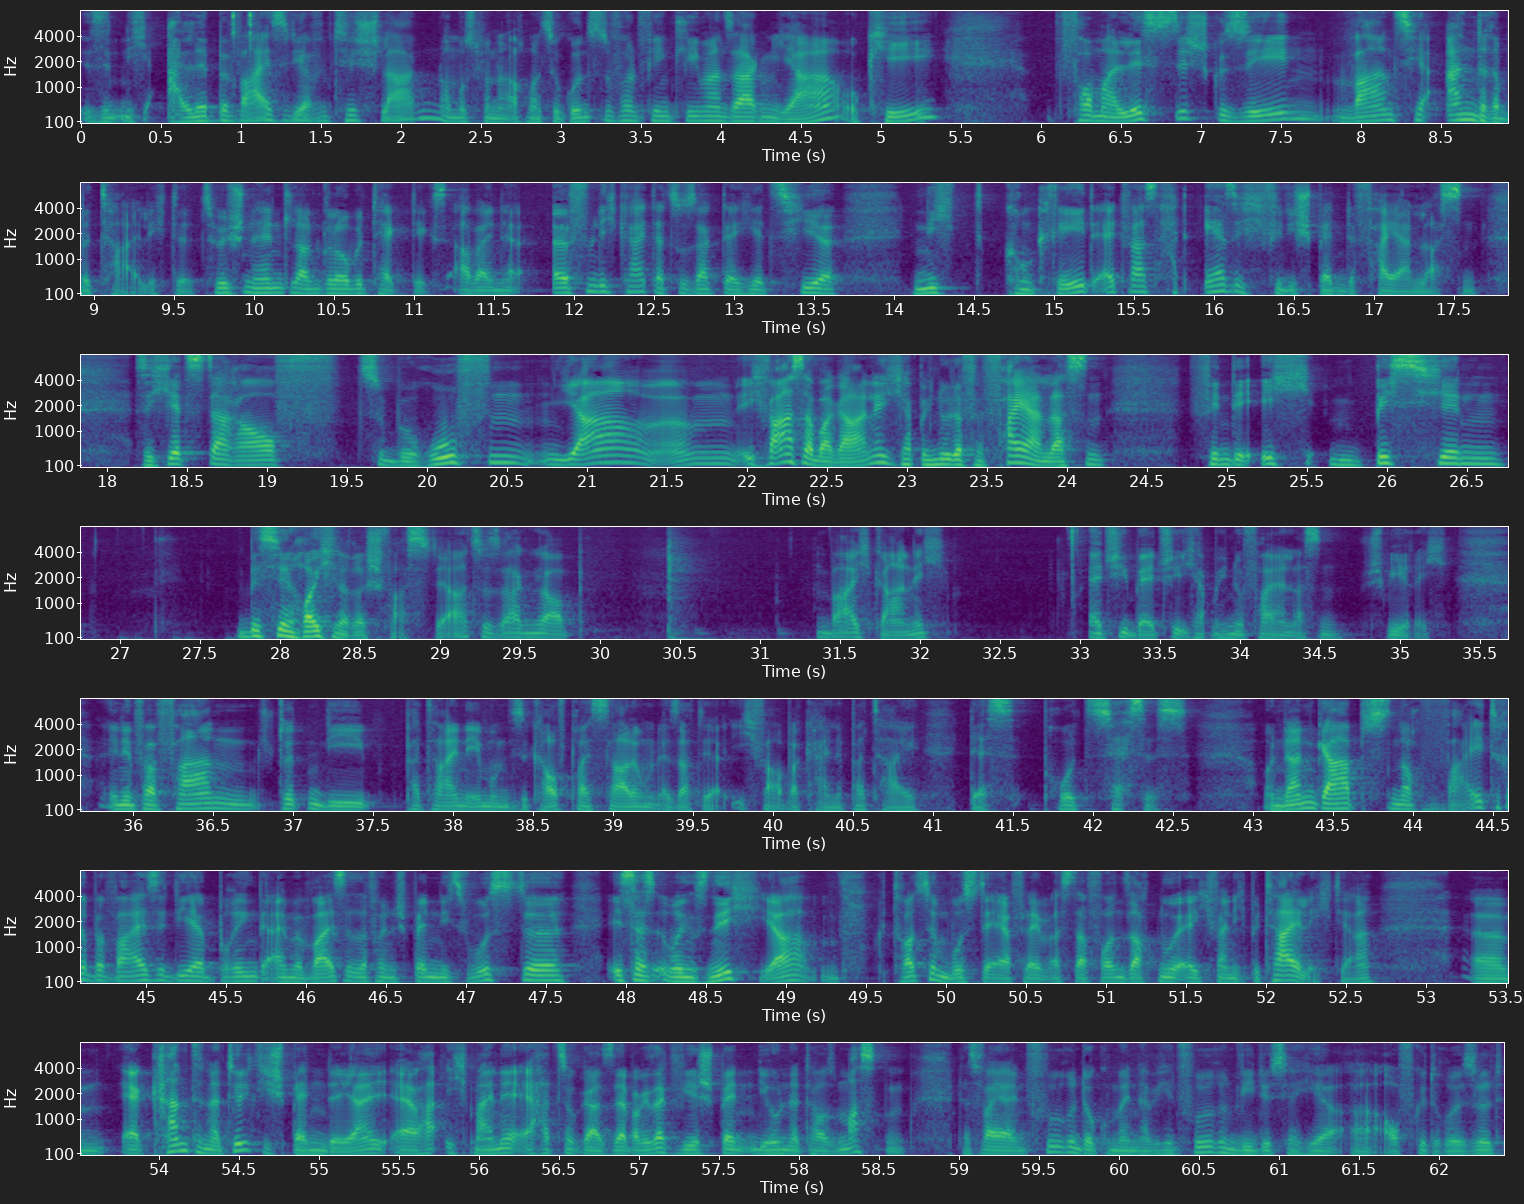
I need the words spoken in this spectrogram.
sind nicht alle Beweise, die auf dem Tisch lagen. Da muss man dann auch mal zugunsten von Finn Kliman sagen, ja, okay. Formalistisch gesehen waren es hier andere Beteiligte, Zwischenhändler und Global Tactics. Aber in der Öffentlichkeit, dazu sagt er jetzt hier nicht konkret etwas, hat er sich für die Spende feiern lassen. Sich jetzt darauf zu berufen, ja, ähm, ich war es aber gar nicht, ich habe mich nur dafür feiern lassen, finde ich ein bisschen ein bisschen heuchlerisch fast, ja, zu sagen, ja, war ich gar nicht. Edgy Badgy, ich habe mich nur feiern lassen, schwierig. In dem Verfahren stritten die Parteien eben um diese Kaufpreiszahlung und er sagte, ja, ich war aber keine Partei des Prozesses. Und dann gab es noch weitere Beweise, die er bringt. Ein Beweis, dass er von den Spenden nichts wusste, ist das übrigens nicht, ja. Trotzdem wusste er vielleicht was davon, sagt nur, ich war nicht beteiligt, ja. Ähm, er kannte natürlich die Spende, ja. Er, ich meine, er hat sogar selber gesagt, wir spenden die 100.000 Masken. Das war ja in früheren Dokumenten, habe ich in früheren Videos ja hier äh, aufgedröselt.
